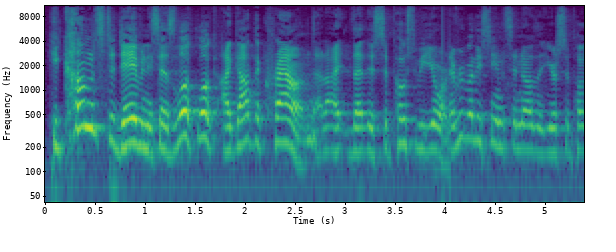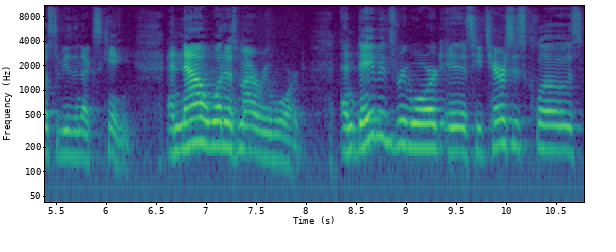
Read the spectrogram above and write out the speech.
He comes to David and he says, Look, look, I got the crown that, I, that is supposed to be yours. Everybody seems to know that you're supposed to be the next king. And now what is my reward? And David's reward is he tears his clothes,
